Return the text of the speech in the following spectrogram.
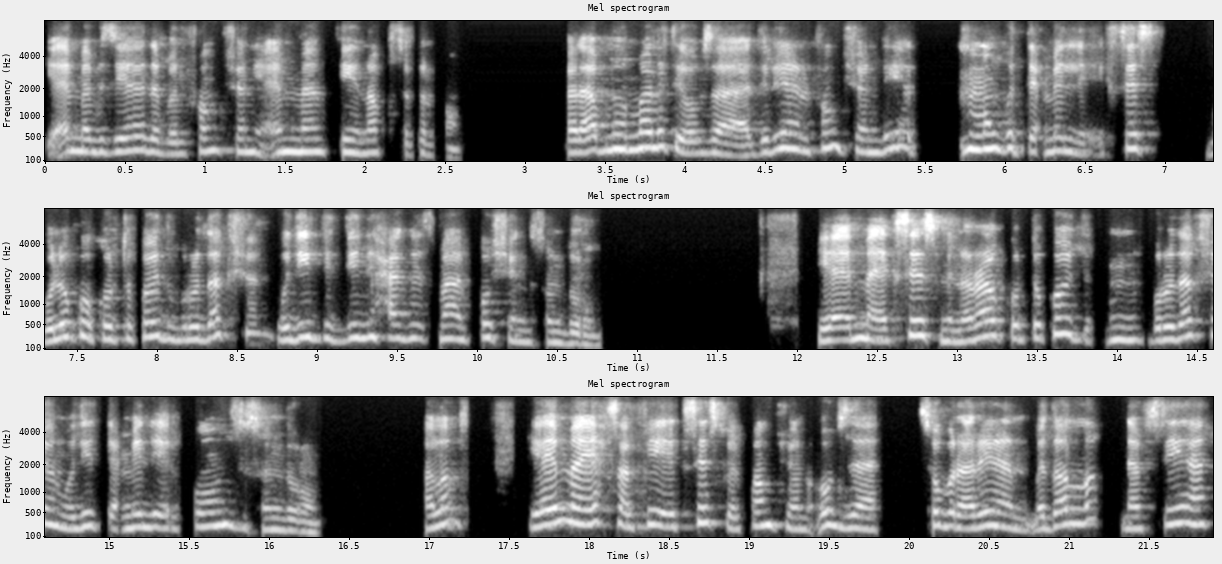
يا إما بزيادة بال function يا إما في نقص في ال function فال abnormality of the adrenal function ديت ممكن تعمل لي excess glucocorticoid production ودي تديني حاجة اسمها ال Cushing syndrome يا إما excess mineralocorticoid production ودي تعمل لي ال Conn's syndrome خلاص؟ يا إما يحصل فيه excess في ال function of the suprarenal medulla نفسها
